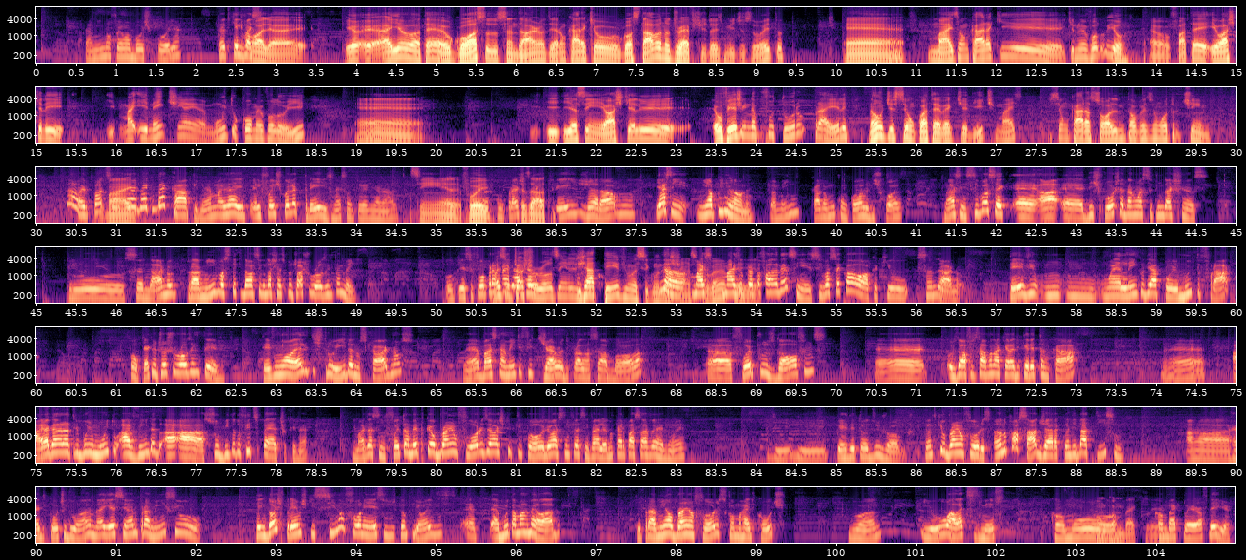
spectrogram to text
Pra mim não foi uma boa escolha. Tanto que ele vai Olha, eu, aí eu até eu gosto do Sandarnold, era um cara que eu gostava no draft de 2018, é, mas é um cara que, que não evoluiu. É, o fato é, eu acho que ele e, e nem tinha muito como evoluir. É, e, e, assim, eu acho que ele. Eu vejo ainda futuro para ele, não de ser um quarterback de elite, mas de ser um cara sólido em talvez um outro time. Não, ele pode mas... ser um quarterback backup, né? Mas aí, ele foi escolha 3, né? Se não estiver enganado. Sim, é, foi. Assim, pra Exato. 3, geral. E assim, minha opinião, né? Também cada um concorda, discorda. Mas assim, se você é, é disposto a dar uma segunda chance pro Sandarno, pra mim você tem que dar uma segunda chance pro Josh Rosen também. Porque se for pra Mas o Josh pelo... Rosen ele já teve uma segunda não, chance. Mas, o mas o que eu tô falando é assim, se você coloca que o Sandarno teve um, um, um elenco de apoio muito fraco, Pô, o que é que o Josh Rosen teve? Teve uma OL destruída nos Cardinals, né? Basicamente o Fitzgerald para lançar a bola. Uh, foi para os Dolphins. É, os Dolphins estavam naquela de querer tancar. Né? Aí a galera atribui muito a vinda, a, a, subida do Fitzpatrick, né? Mas assim, foi também porque o Brian Flores, eu acho que tipo, olhou assim e falou assim, velho, eu não quero passar vergonha de, de perder todos os jogos. Tanto que o Brian Flores, ano passado, já era candidatíssimo a head coach do ano, né? E esse ano, para mim, se o. Tem dois prêmios que, se não forem esses de campeões, é, é muita marmelada. Que para mim é o Brian Flores como head coach do ano e o Alex Smith como comeback player. comeback player of the year.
